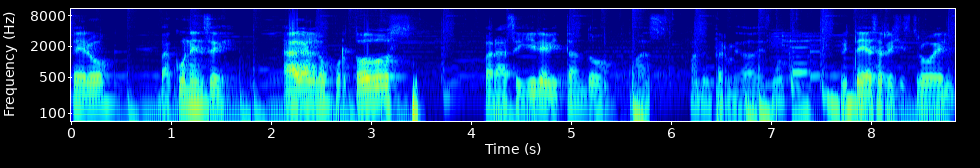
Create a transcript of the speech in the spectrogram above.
pero vacúnense, háganlo por todos para seguir evitando más, más enfermedades, ¿no? Ahorita ya se registró el,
